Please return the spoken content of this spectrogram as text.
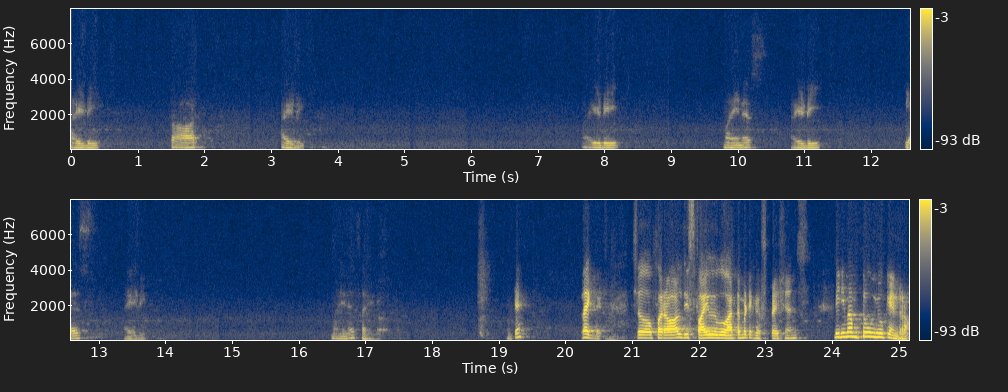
ID star ID. ID minus ID plus ID minus ID. Okay, like this. So for all these five arithmetic expressions, minimum two you can draw.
